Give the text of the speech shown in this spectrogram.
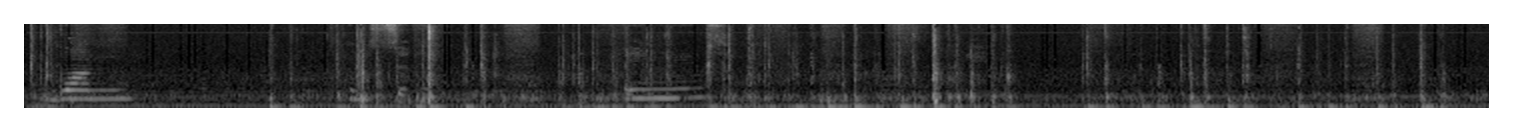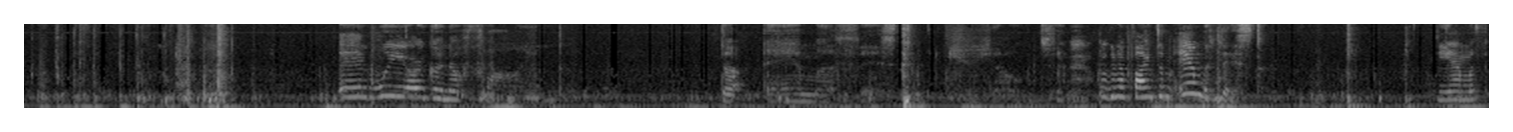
and one point seven. Things. And we are gonna find the amethyst geodes. We're gonna find some amethyst. The amethyst,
